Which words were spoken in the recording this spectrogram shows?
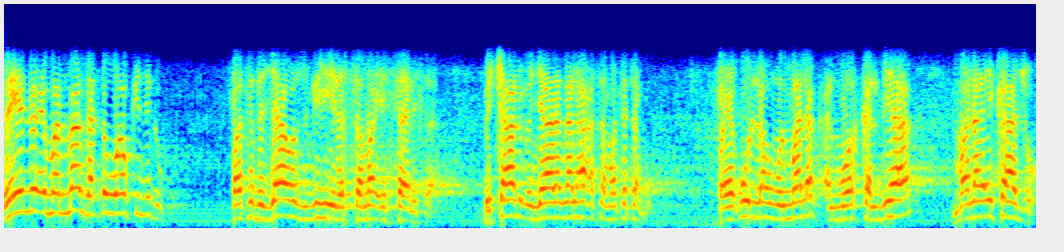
reno iman man gal ɗo waw kiñi ɗum fatatajawaz bihi ila samai salisa ɓe caalu ɓe jarangal ha sama tataɓo fa yaqulu lahum lmalak almuwakkal biha malaikajo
